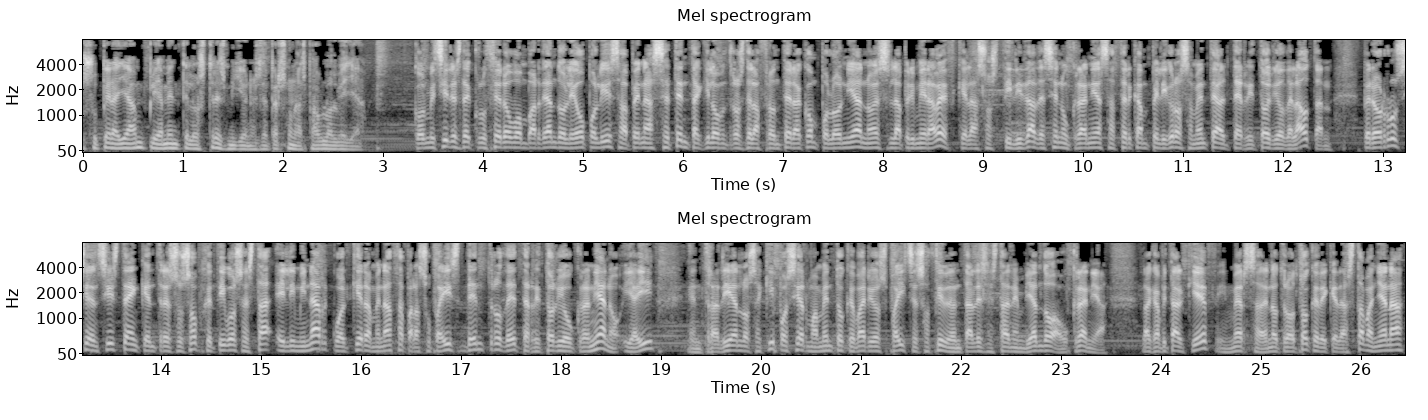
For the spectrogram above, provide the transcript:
supera ya ampliamente los 3 millones de personas. Pablo Albella. Con misiles de crucero bombardeando Leópolis, apenas 70 kilómetros de la frontera con Polonia, no es la primera vez que las hostilidades en Ucrania se acercan peligrosamente al territorio de la OTAN. Pero Rusia insiste en que entre sus objetivos está eliminar cualquier amenaza para su país dentro de territorio ucraniano. Y ahí entrarían los equipos y armamento que varios países occidentales están enviando a Ucrania. La capital Kiev, inmersa en otro toque de queda hasta mañana,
